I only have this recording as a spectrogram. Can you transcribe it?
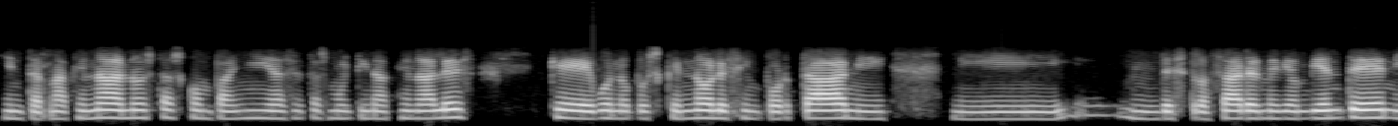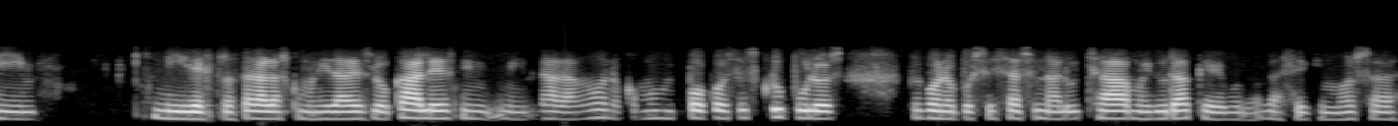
internacional, ¿no? Estas compañías, estas multinacionales que bueno pues que no les importa ni ni destrozar el medio ambiente ni ni destrozar a las comunidades locales, ni, ni nada, ¿no? bueno, con muy pocos escrúpulos, pues bueno, pues esa es una lucha muy dura que, bueno, la seguimos a,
